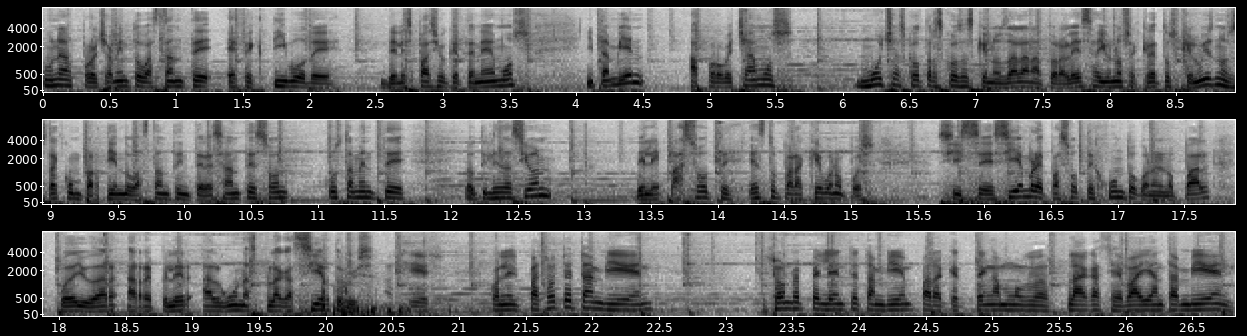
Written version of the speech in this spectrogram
un aprovechamiento bastante efectivo de, del espacio que tenemos y también aprovechamos muchas otras cosas que nos da la naturaleza y unos secretos que Luis nos está compartiendo bastante interesantes son justamente la utilización del epazote. ¿Esto para qué? Bueno, pues si se siembra epazote junto con el nopal, puede ayudar a repeler algunas plagas, ¿cierto Luis? Así es. Con el epazote también son repelentes también para que tengamos las plagas se vayan también.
